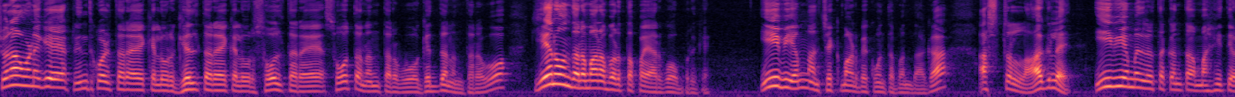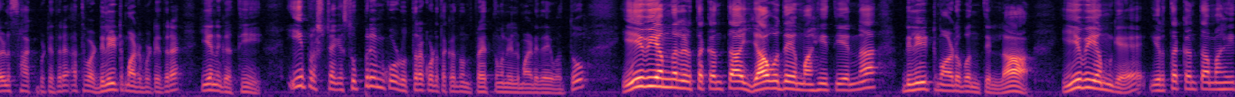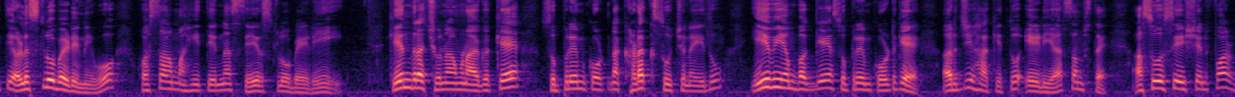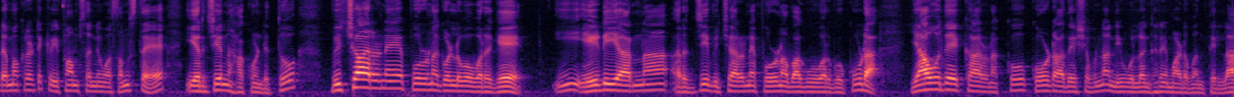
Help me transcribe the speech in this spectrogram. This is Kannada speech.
ಚುನಾವಣೆಗೆ ನಿಂತ್ಕೊಳ್ತಾರೆ, ಕೆಲವರು ಗೆಲ್ತಾರೆ, ಕೆಲವರು ಸೋಲ್ತಾರೆ, ಸೋತ ನಂತರವೋ, ಗೆದ್ದ ನಂತರವೋ, ಏನೋ ಒಂದು ಅನುಮಾನ ಬರುತ್ತಪ್ಪ ಯಾರಿಗೋ ಒಬ್ಬರಿಗೆ ಇ ವಿ ಎಂ ನಾನು ಚೆಕ್ ಮಾಡಬೇಕು ಅಂತ ಬಂದಾಗ ಅಷ್ಟರಲ್ಲಾಗಲೇ ಇ ವಿ ಎಮ್ಮಲ್ಲಿರ್ತಕ್ಕಂಥ ಮಾಹಿತಿ ಅಳಿಸಿ ಹಾಕಿಬಿಟ್ಟಿದ್ರೆ ಅಥವಾ ಡಿಲೀಟ್ ಮಾಡಿಬಿಟ್ಟಿದ್ರೆ ಏನು ಗತಿ? ಈ ಪ್ರಶ್ನೆಗೆ ಸುಪ್ರೀಂ ಕೋರ್ಟ್ ಉತ್ತರ ಕೊಡ್ತಕ್ಕಂಥ ಒಂದು ಪ್ರಯತ್ನವನ್ನು ಇಲ್ಲಿ ಮಾಡಿದೆ ಇವತ್ತು. ಇ ವಿ ಎಮ್ನಲ್ಲಿರ್ತಕ್ಕಂಥ ಯಾವುದೇ ಮಾಹಿತಿಯನ್ನು ಡಿಲೀಟ್ ಮಾಡುವಂತಿಲ್ಲ ಇ ವಿ ಎಮ್ಗೆ ಇರ್ತಕ್ಕಂಥ ಮಾಹಿತಿ ಅಳಿಸ್ಲೂಬೇಡಿ ನೀವು, ಹೊಸ ಮಾಹಿತಿಯನ್ನು ಸೇರಿಸ್ಲೂಬೇಡಿ ಕೇಂದ್ರ ಚುನಾವಣಾ ಆಯೋಗಕ್ಕೆ ಸುಪ್ರೀಂ ಕೋರ್ಟ್ನ ಖಡಕ್ ಸೂಚನೆ ಇದು. ಇ ವಿ ಎಂ ಬಗ್ಗೆ ಸುಪ್ರೀಂ ಕೋರ್ಟ್ಗೆ ಅರ್ಜಿ ಹಾಕಿತ್ತು ಎ ಡಿ ಆರ್ ಸಂಸ್ಥೆ. ಅಸೋಸಿಯೇಷನ್ ಫಾರ್ ಡೆಮೊಕ್ರೆಟಿಕ್ ರಿಫಾರ್ಮ್ಸ್ ಅನ್ನುವ ಸಂಸ್ಥೆ ಈ ಅರ್ಜಿಯನ್ನು ಹಾಕೊಂಡಿತ್ತು. ವಿಚಾರಣೆ ಪೂರ್ಣಗೊಳ್ಳುವವರೆಗೆ ಈ ಎ ಡಿ ಆರ್ನ ಅರ್ಜಿ ವಿಚಾರಣೆ ಪೂರ್ಣವಾಗುವವರೆಗೂ ಕೂಡ ಯಾವುದೇ ಕಾರಣಕ್ಕೂ ಕೋರ್ಟ್ ಆದೇಶವನ್ನು ನೀವು ಉಲ್ಲಂಘನೆ ಮಾಡುವಂತಿಲ್ಲ.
